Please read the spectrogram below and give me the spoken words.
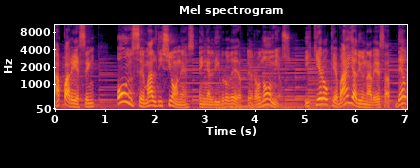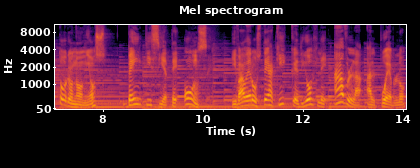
aparecen 11 maldiciones en el libro de Deuteronomios. Y quiero que vaya de una vez a Deuteronomios 27:11. Y va a ver usted aquí que Dios le habla al pueblo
